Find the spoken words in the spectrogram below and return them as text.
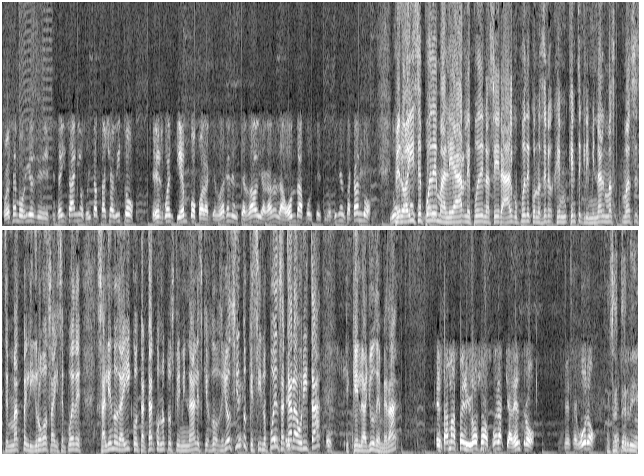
Por ese morrillo es de 16 años, ahorita está chavito, es buen tiempo para que lo dejen encerrado y agarren la onda, porque si lo siguen sacando... Pero ahí se puede malear, le pueden hacer algo, puede conocer gen- gente criminal más, más, este, más peligrosa y se puede, saliendo de ahí, contactar con otros criminales. que Yo siento que si lo pueden sacar ahorita, eh, que lo ayuden, ¿verdad? está más peligroso afuera que adentro, de seguro. O sea, Terry.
